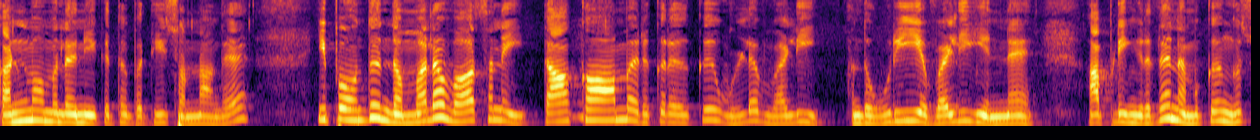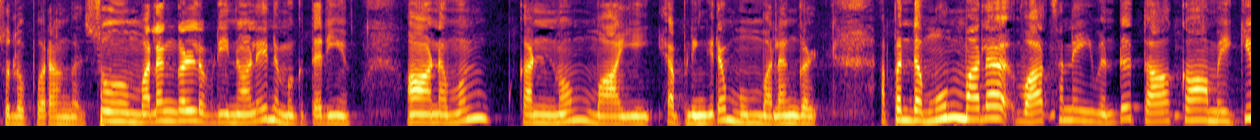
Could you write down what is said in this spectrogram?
கண்மமல நீக்கத்தை பற்றி சொன்னாங்க. இப்போ வந்து இந்த மல வாசனை தாக்காமல் இருக்கிறதுக்கு உள்ள வழி அந்த உரிய வழி என்ன அப்படிங்கிறத நமக்கு இங்கே சொல்ல போகிறாங்க ஸோ மலங்கள் அப்படின்னாலே நமக்கு தெரியும். ஆணவம் கண்மம் மாயை அப்படிங்கிற மும்மலங்கள் அப்போ இந்த மும்மல வாசனை வந்து தாக்காமைக்கு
